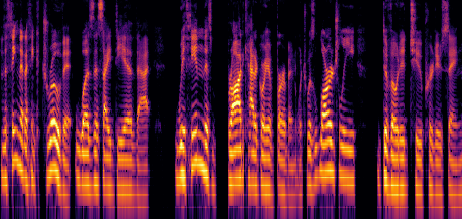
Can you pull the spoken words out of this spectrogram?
the thing that I think drove it was this idea that within this broad category of bourbon, which was largely devoted to producing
